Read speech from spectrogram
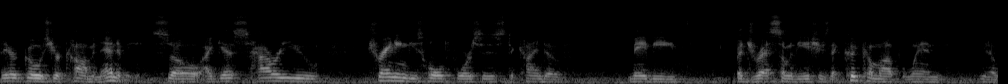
there goes your common enemy. So I guess how are you training these hold forces to kind of maybe address some of the issues that could come up when you know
